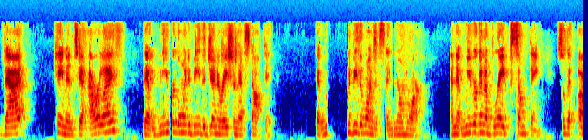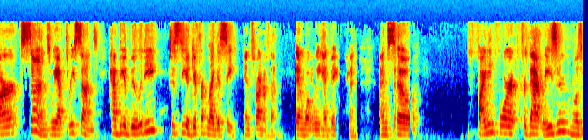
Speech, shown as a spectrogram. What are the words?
that came into our life that we were going to be the generation that stopped it, that we were going to be the ones that said no more, and that we were going to break something so that our sons, we have three sons, had the ability to see a different legacy in front of them than what we had been given. And so fighting for it for that reason was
